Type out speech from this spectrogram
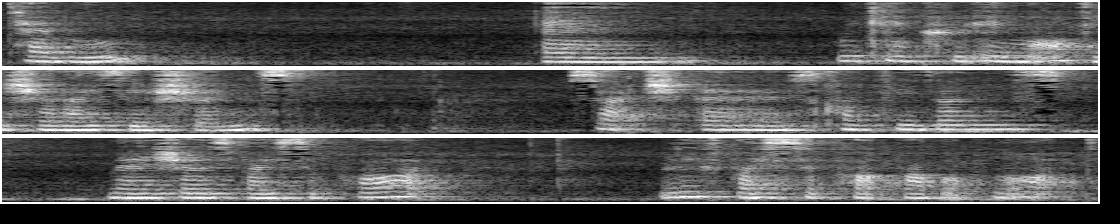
Tableau and we can create more visualizations such as confidence measures by support, lift by support bubble plot,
